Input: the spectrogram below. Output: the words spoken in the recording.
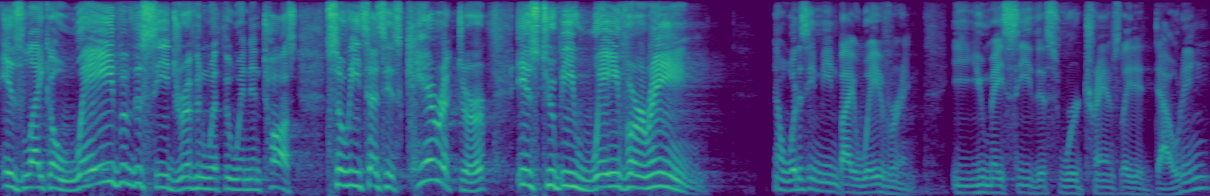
is like a wave of the sea driven with the wind and tossed. So, he says his character is to be wavering. Now, what does he mean by wavering? You may see this word translated doubting,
